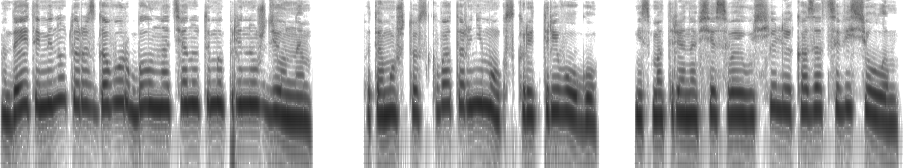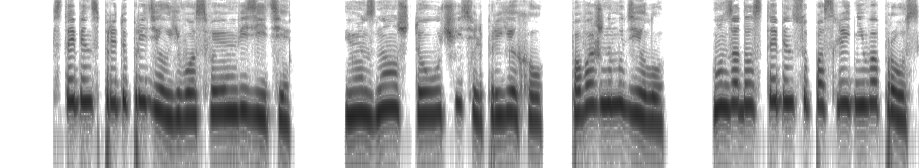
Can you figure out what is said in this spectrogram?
До этой минуты разговор был натянутым и принужденным, потому что скватер не мог скрыть тревогу, несмотря на все свои усилия казаться веселым. Стеббинс предупредил его о своем визите, и он знал, что учитель приехал по важному делу, он задал Стеббинсу последний вопрос,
